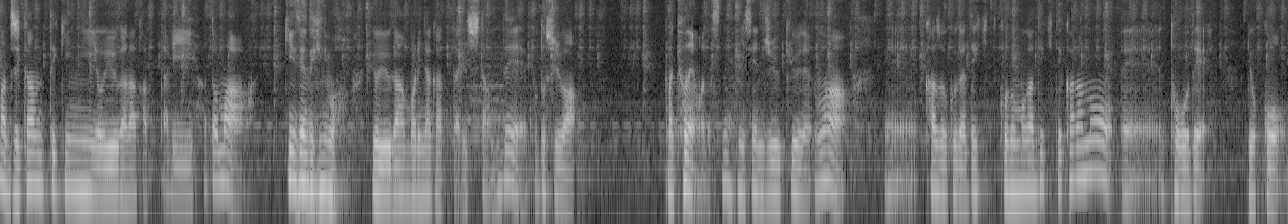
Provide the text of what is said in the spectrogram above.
まあ、時間的に余裕がなかったりあとまあ金銭的にも 余裕があんまりなかったりしたんで今年は、まあ、去年はですね2019年は、えー家族ができ子供ができてからの、えー遠出旅行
